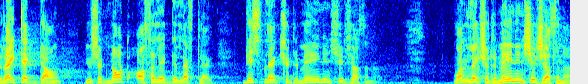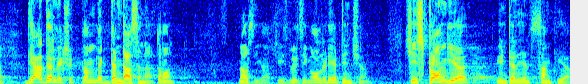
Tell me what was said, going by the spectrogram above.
right leg down, you should not oscillate the left leg. This leg should remain in Shirshasana. One leg should remain in Shirshasana. The other leg should come like Dandasana. Come on. Now see, she's losing already attention. She's strong here, intelligence sunk here.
